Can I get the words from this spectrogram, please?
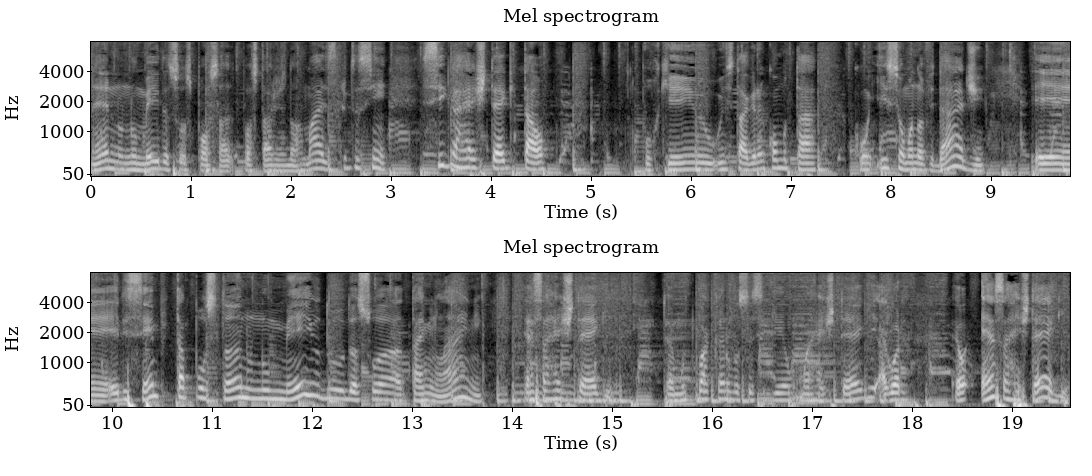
né, no, no meio das suas postagens normais, escrito assim: siga a hashtag tal porque o Instagram, como tá com isso é uma novidade, é, ele sempre está postando no meio do, da sua timeline essa hashtag. Então é muito bacana você seguir uma hashtag. Agora, é, essa hashtag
